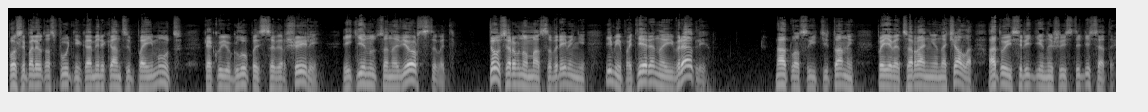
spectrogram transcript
после полета спутника американцы поймут, какую глупость совершили, и кинутся наверстывать, то все равно масса времени ими потеряна, и вряд ли Атласы и Титаны появятся ранее начала, а то и середины шестидесятых.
